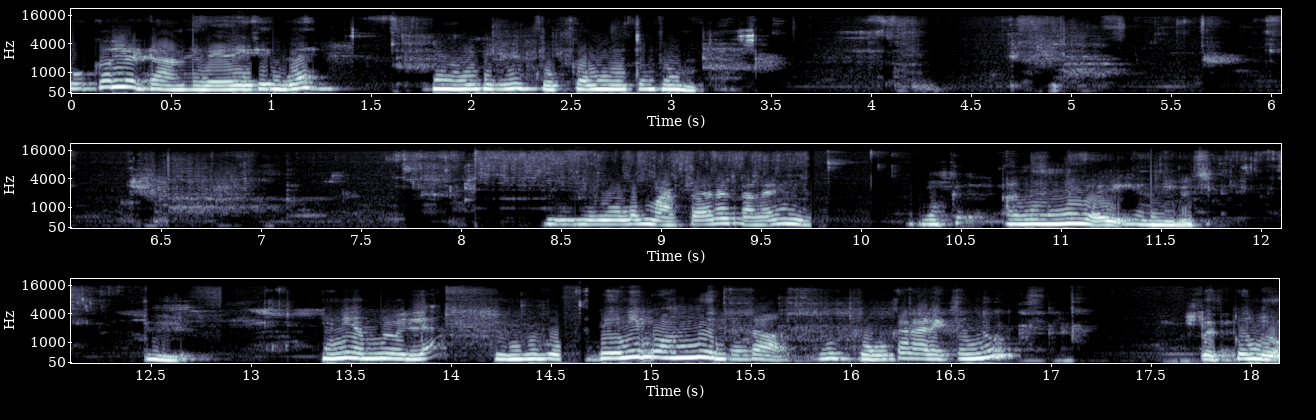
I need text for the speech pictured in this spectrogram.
കുക്കറിലിട്ടാണ് വേവിക്കുന്നത്. കുക്കറിനകത്തോട്ട് മാറ്റാം നമ്മുടെ മസാല കളയുന്നു നമുക്ക് അത് തന്നെ. ഇനി ഒന്നുമില്ല ഇനിയിപ്പോ ഒന്നുമില്ല കേട്ടോ കുക്കർ അടയ്ക്കുന്നു വെക്കുന്നു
